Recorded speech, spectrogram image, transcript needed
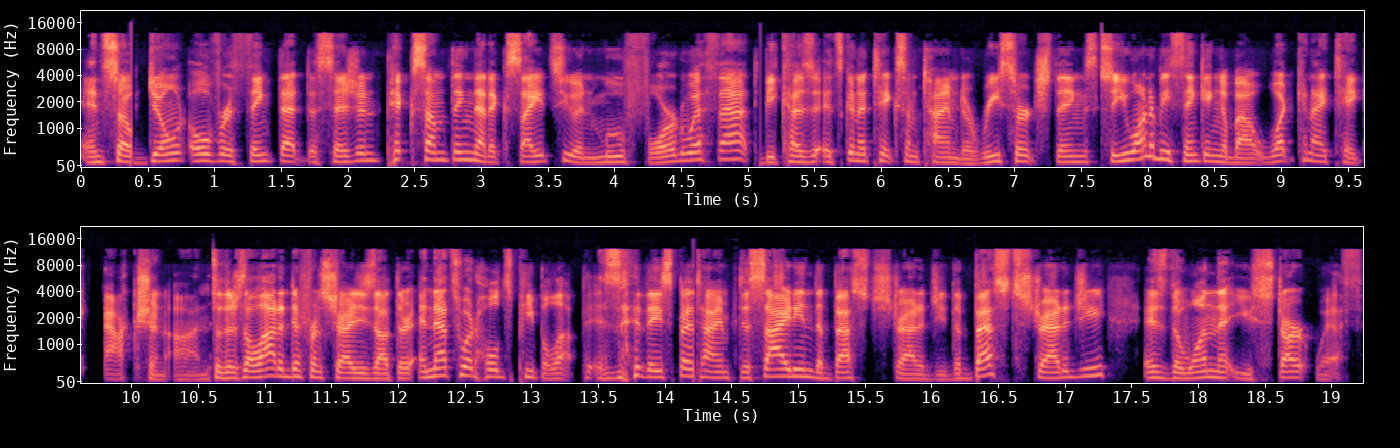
And so don't overthink that decision. Pick something that excites you and move forward with that because it's going to take some time to research things. So you want to be thinking about what can I take action on? So there's a lot of different strategies out there and that's what holds people up is they spend time deciding the best strategy. The best strategy is the one that you start with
